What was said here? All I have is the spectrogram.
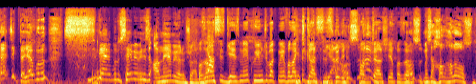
Gerçekten ya bunun sizin yani bunu sevmemenizi anlayamıyorum şu an. O zaman Ya- siz gezmeye, kuyumcu bakmaya falan çıkarsınız Ya böyle olsun paz- abi. çarşıya pazara. Olsun. Mesela hal halı olsun.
